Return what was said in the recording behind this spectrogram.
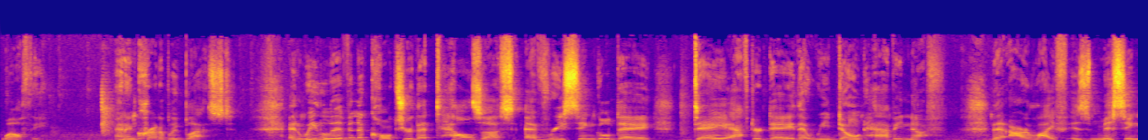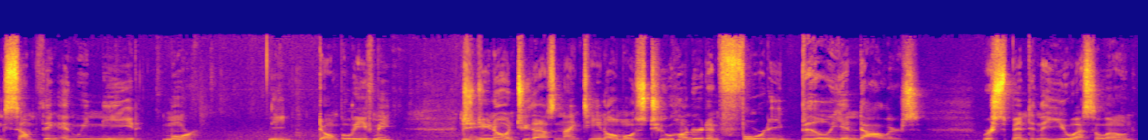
wealthy and incredibly blessed. And we live in a culture that tells us every single day, day after day, that we don't have enough, that our life is missing something and we need more. You don't believe me? Did you know in 2019 almost $240 billion were spent in the US alone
